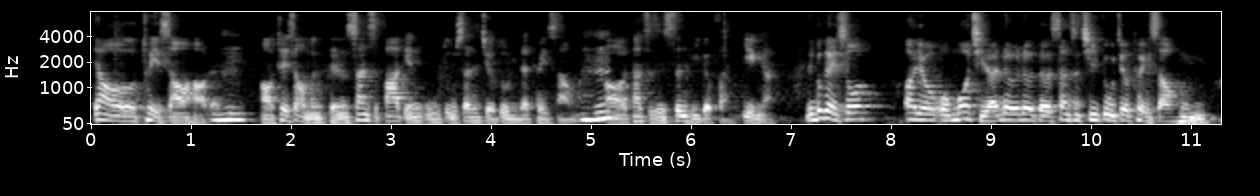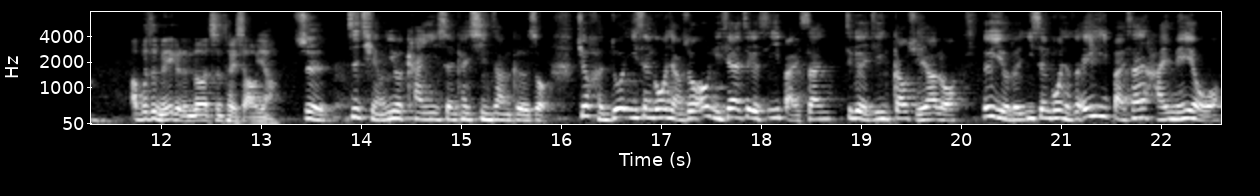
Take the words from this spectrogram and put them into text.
要退烧好了，嗯，哦，退烧我们可能三十八点五度、三十九度你在退烧嘛，哦，它只是身体一个反应啊，你不可以说。哎呦，我摸起来热热的，三十七度就退烧。嗯，啊，不是每一个人都要吃退烧药。是之前因为看医生看心脏科的时候，就很多医生跟我讲说，哦，你现在这个是一百三，这个已经高血压了哦。那个有的医生跟我讲说，哎，一百三还没有哦。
